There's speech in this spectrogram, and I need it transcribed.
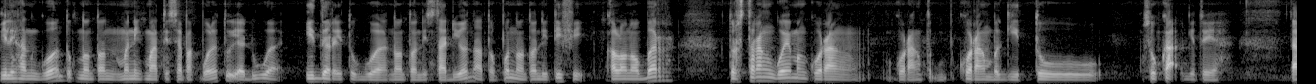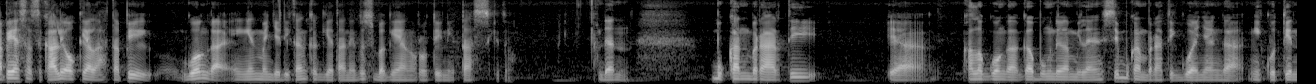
pilihan gue untuk nonton menikmati sepak bola tuh ya dua. Either itu gue nonton di stadion ataupun nonton di TV kalau nobar terus terang gue emang kurang kurang kurang begitu suka gitu ya. Tapi ya sesekali oke okay lah. Tapi gue nggak ingin menjadikan kegiatan itu sebagai yang rutinitas gitu dan bukan berarti ya kalau gue nggak gabung dengan Milanisti bukan berarti guanya nggak ngikutin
